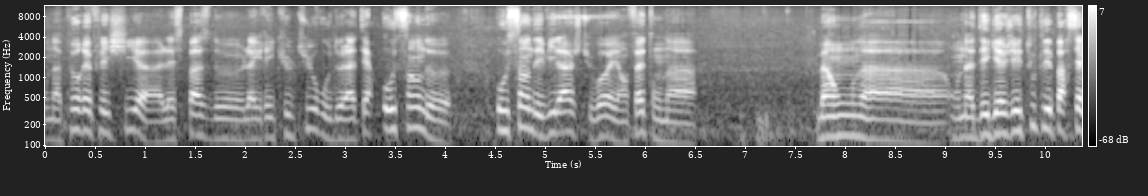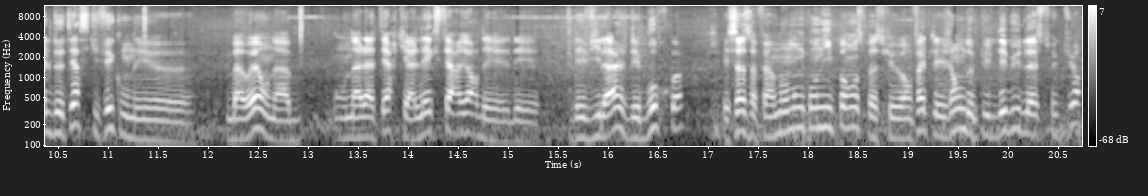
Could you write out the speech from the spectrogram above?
on a peu réfléchi à l'espace de l'agriculture ou de la terre au sein de, au sein des villages, tu vois. Et en fait, on a ben on a, on a dégagé toutes les parcelles de terre, ce qui fait qu'on est, bah ouais, on a, on a la terre qui est à l'extérieur des, villages, des bourgs. Et ça, ça fait un moment qu'on y pense, parce que fait, les gens, depuis le début de la structure,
